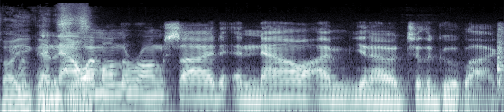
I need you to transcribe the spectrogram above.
That's all you got and now I'm on the wrong side, and now I'm, you know, to the gulag.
